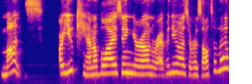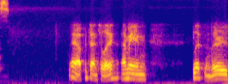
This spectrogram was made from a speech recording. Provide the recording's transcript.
months. Are you cannibalizing your own revenue as a result of this? Yeah, potentially. I mean, listen, there's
